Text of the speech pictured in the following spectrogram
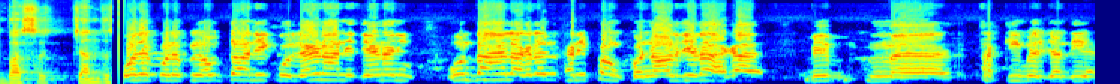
ਬਸ ਚੰਦ ਉਹਦੇ ਕੋਲੇ ਕੋਈ ਅਹੁਦਾ ਨਹੀਂ ਕੋਈ ਲੈਣਾ ਨਹੀਂ ਦੇਣਾ ਨਹੀਂ। ਉਹਨੂੰ ਤਾਂ ਐ ਲੱਗਦਾ ਵੀ ਖਣੀ ਭੌਂਕਣ ਨਾਲ ਜਿਹੜਾ ਹੈਗਾ ਵੀ ਤਰੱਕੀ ਮਿਲ ਜਾਂਦੀ ਹੈ।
